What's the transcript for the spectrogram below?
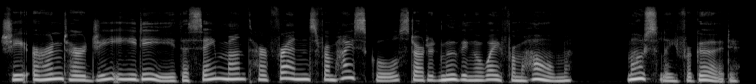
She earned her GED the same month her friends from high school started moving away from home, mostly for good.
